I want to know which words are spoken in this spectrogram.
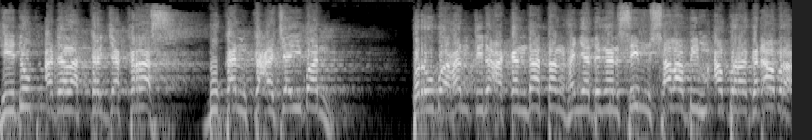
Hidup adalah kerja keras, bukan keajaiban. Perubahan tidak akan datang hanya dengan sim salabim abragadabra.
